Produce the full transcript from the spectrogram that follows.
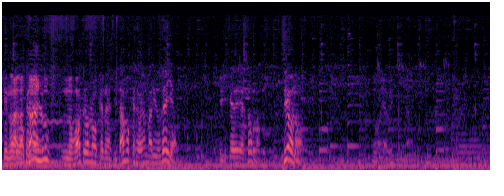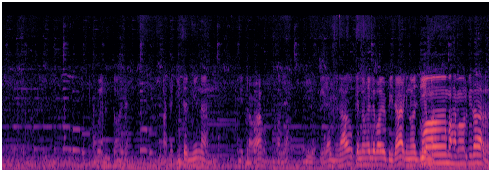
Si Para nosotros, lo que nosotros lo que necesitamos es que se vaya el marido de ella. Y que quede ella sola. ¿Sí o no? No, ya ven. Bueno, entonces, hasta aquí termina mi trabajo. Y lo que le he ayudado, que no se le va a olvidar, que no el día ¿Cómo se me va a olvidar?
